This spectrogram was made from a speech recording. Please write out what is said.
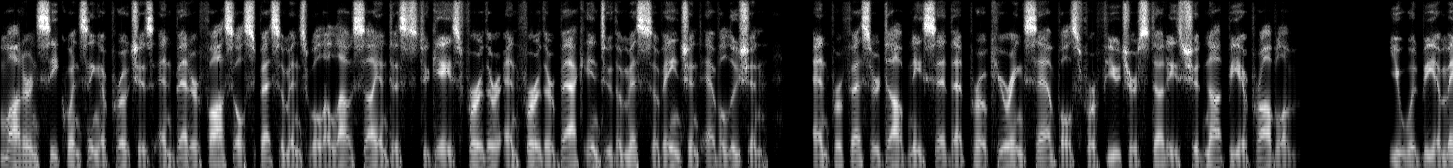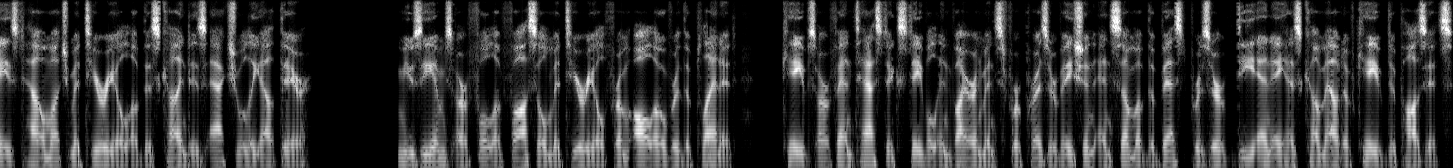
Modern sequencing approaches and better fossil specimens will allow scientists to gaze further and further back into the mists of ancient evolution, and Professor Dobney said that procuring samples for future studies should not be a problem. You would be amazed how much material of this kind is actually out there. Museums are full of fossil material from all over the planet, caves are fantastic stable environments for preservation and some of the best preserved DNA has come out of cave deposits,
